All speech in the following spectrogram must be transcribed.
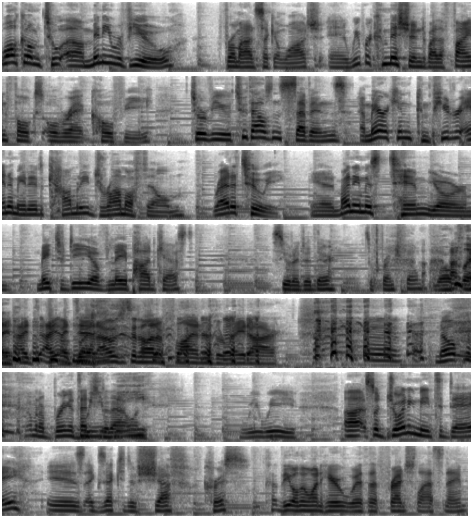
Welcome to a mini review from On Second Watch, and we were commissioned by the fine folks over at Ko-fi to review 2007's American computer animated comedy drama film, Ratatouille. And my name is Tim, your maitre d' of Les podcast. See what I did there? It's a French film. Well played. I, I, I did. I was just going to let it fly under the radar. Uh, nope. I'm going to bring attention to that Wee one. Wee wee. Uh, so joining me today is executive chef Chris. The only one here with a French last name.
